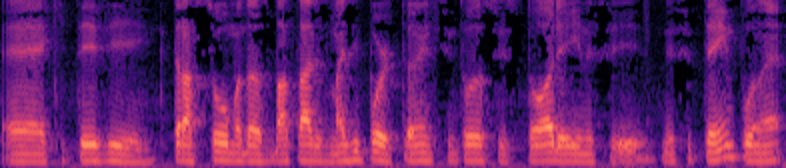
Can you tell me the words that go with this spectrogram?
é, que teve, que traçou uma das batalhas mais importantes em toda a sua história aí nesse, nesse tempo, né?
